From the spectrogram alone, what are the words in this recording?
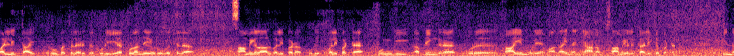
வள்ளித்தாய் ரூபத்தில் இருக்கக்கூடிய குழந்தை ரூபத்தில் சாமிகளால் வழிபடக்கூடிய வழிபட்ட பொங்கி அப்படிங்கிற ஒரு தாயின் மூலியமாக தான் இந்த ஞானம் சாமிகளுக்கு அளிக்கப்பட்டது. இந்த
